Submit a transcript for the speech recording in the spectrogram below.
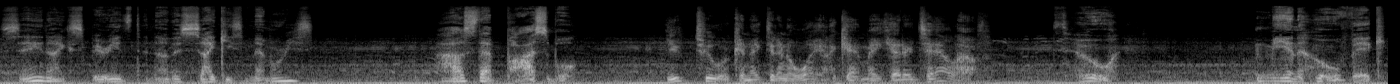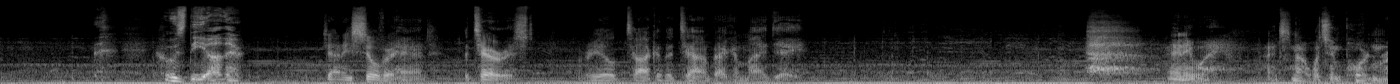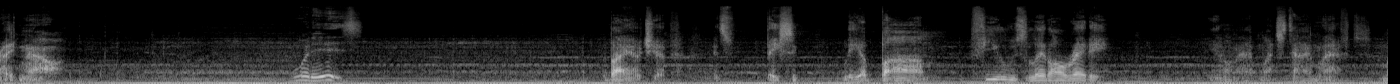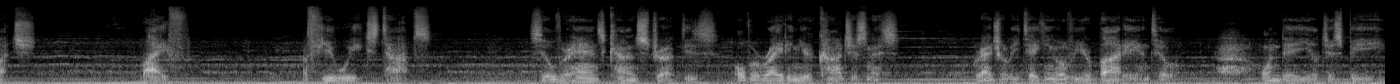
Saying I experienced another psyche's memories? How's that possible? You two are connected in a way I can't make head or tail of. Two? Me and who, Vic? Who's the other? Johnny Silverhand, the terrorist. Real talk of the town back in my day. anyway, that's not what's important right now. What is? The biochip. It's basically a bomb. Fuse lit already. You don't have much time left. Much life. A few weeks, tops. Silverhand's construct is overriding your consciousness, gradually taking over your body until one day you'll just be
